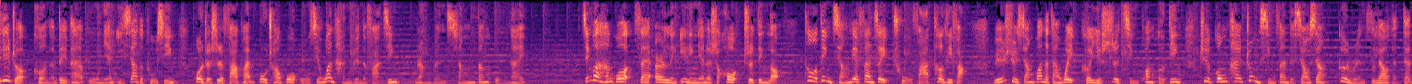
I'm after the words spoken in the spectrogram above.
例者可能被判五年以下的徒刑，或者是罚款不超过五千万韩元的罚金，让人相当无奈。尽管韩国在二零一零年的时候制定了特定强烈犯罪处罚特例法，允许相关的单位可以视情况而定去公开重刑犯的肖像、个人资料等等，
